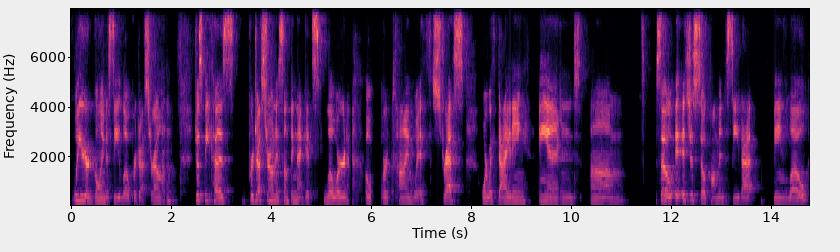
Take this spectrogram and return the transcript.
we are going to see low progesterone just because progesterone is something that gets lowered over time with stress or with dieting. And um, so it, it's just so common to see that being low.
